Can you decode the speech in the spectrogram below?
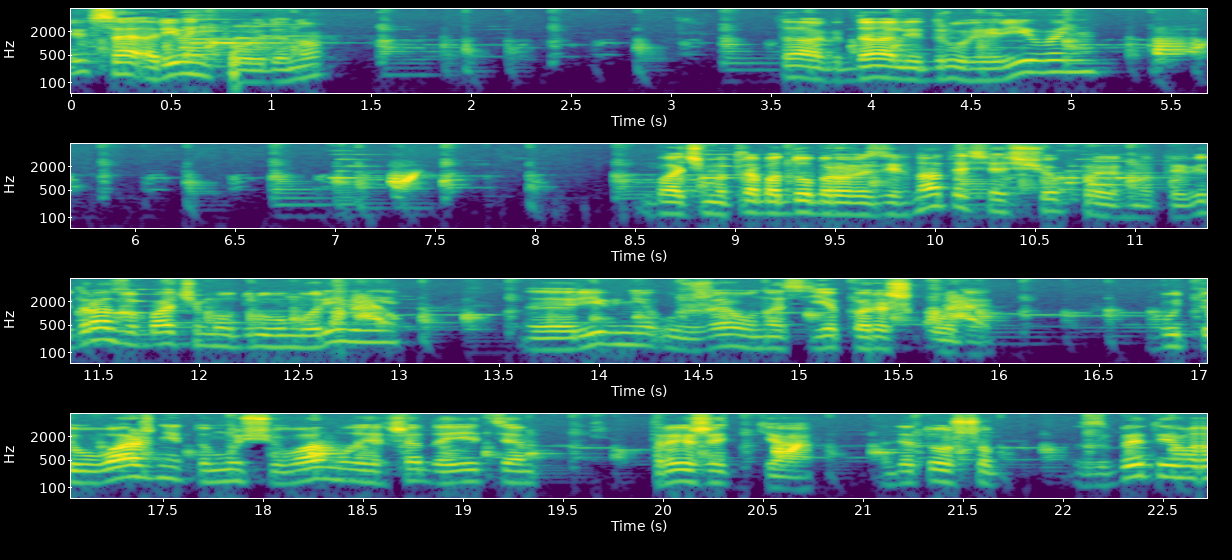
І все, рівень пройдено. Так, далі другий рівень. Бачимо, треба добре розігнатися, щоб пригнути. Відразу бачимо в другому рівні, е, рівні вже у нас є перешкоди. Будьте уважні, тому що вам лише дається три життя. Для того, щоб збити його,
